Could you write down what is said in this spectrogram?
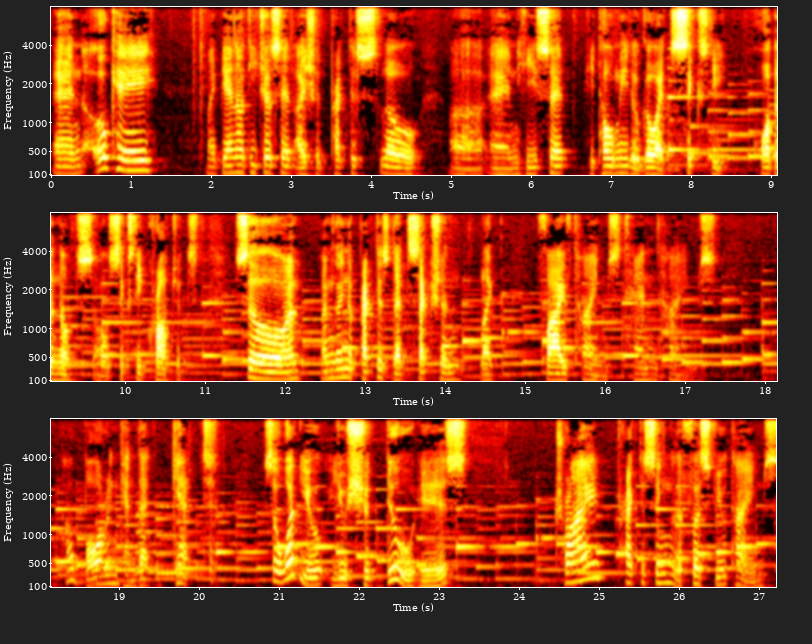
and okay, my piano teacher said I should practice slow, uh, and he said, he told me to go at 60 quarter notes or 60 crotchets. So I'm, I'm going to practice that section like five times, ten times. How boring can that get? So what you, you should do is try practicing the first few times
